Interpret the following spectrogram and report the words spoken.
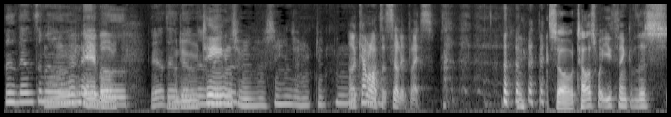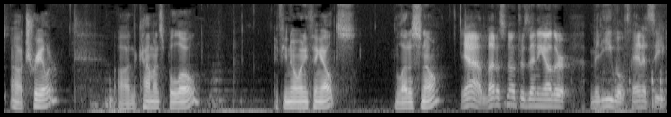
and then some On the table. table. Do teens- Well, Camelot's a silly place. So tell us what you think of this uh, trailer. Uh, in the comments below. If you know anything else, let us know. Yeah, let us know if there's any other medieval fantasy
